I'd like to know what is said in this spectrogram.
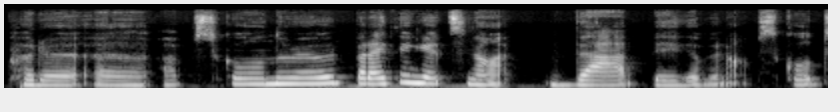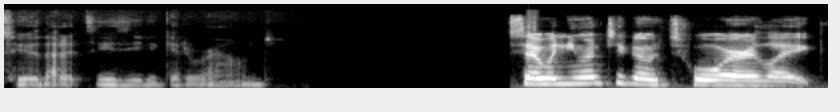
put a, a obstacle in the road. But I think it's not that big of an obstacle too that it's easy to get around. So when you went to go tour, like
